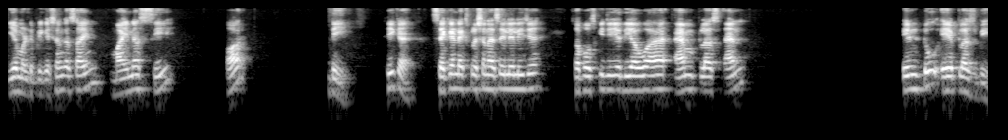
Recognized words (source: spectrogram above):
ये मल्टीप्लिकेशन का साइन माइनस सी और डी। ठीक है? सेकेंड एक्सप्रेशन ऐसे ही ले लीजिए। सपोज़ कीजिए, ये दिया हुआ है M plus N into A plus B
